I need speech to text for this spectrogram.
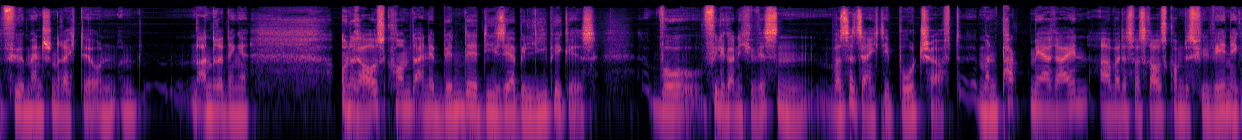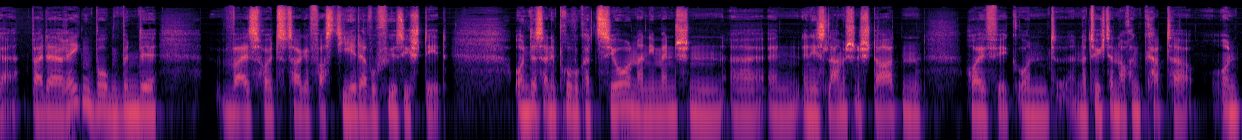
für Menschenrechte und, und andere Dinge. Und rauskommt eine Binde, die sehr beliebig ist, wo viele gar nicht wissen, was ist jetzt eigentlich die Botschaft. Man packt mehr rein, aber das, was rauskommt, ist viel weniger. Bei der Regenbogenbinde weiß heutzutage fast jeder, wofür sie steht. Und das ist eine Provokation an die Menschen äh, in, in, islamischen Staaten häufig und natürlich dann auch in Katar. Und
